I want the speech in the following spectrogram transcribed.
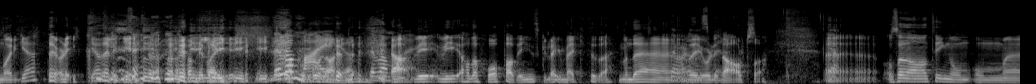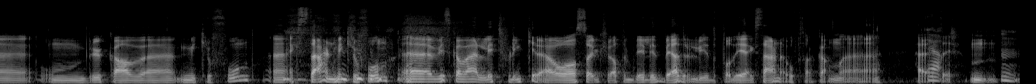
Norge. Det gjør det ikke. Det ligger i Det var meg. Det var ja, meg. vi, vi hadde håpa at ingen skulle legge merke til det, men det, Det det, det gjorde de da, altså. Ja. Eh, og så en annen ting om, om, eh, om bruk av eh, mikrofon. Eh, ekstern mikrofon. Eh, vi skal være litt flinkere og sørge for at det blir litt bedre lyd på de eksterne opptakene eh, heretter. Mm.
